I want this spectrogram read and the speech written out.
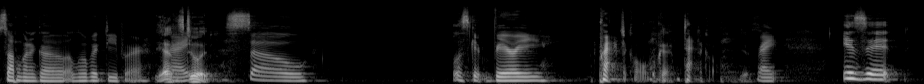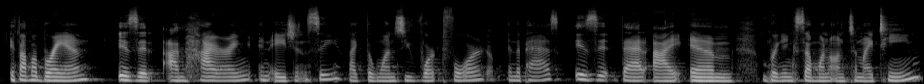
So I'm going to go a little bit deeper. Yeah, right? let's do it. So let's get very practical, okay. tactical, yes. right? Is it, if I'm a brand, is it I'm hiring an agency like the ones you've worked for yep. in the past? Is it that I am bringing someone onto my team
